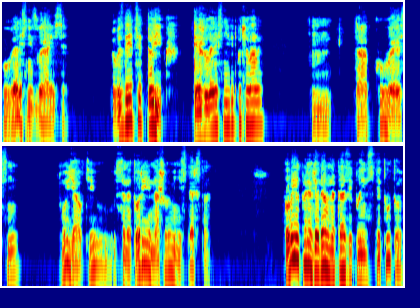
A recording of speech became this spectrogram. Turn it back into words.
У вересні збираюся. Ви, здається, торік теж у вересні відпочивали? Так, у вересні. У Ялті, у санаторії нашого міністерства. Коли я переглядав накази по інституту,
